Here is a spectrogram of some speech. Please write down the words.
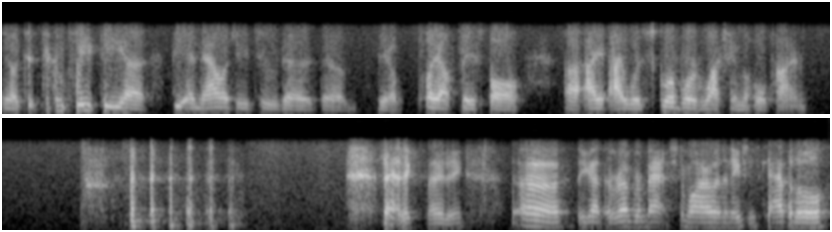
you know, to, to complete the uh, the analogy to the the you know playoff baseball, uh, I I was scoreboard watching the whole time. that exciting. Uh, they got the rubber match tomorrow in the nation's capital.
